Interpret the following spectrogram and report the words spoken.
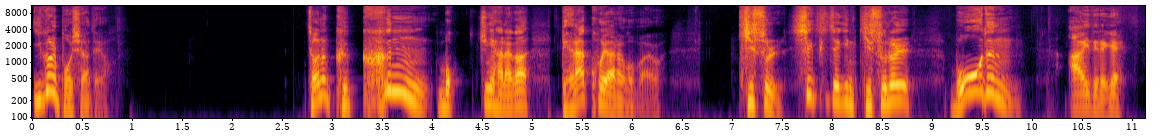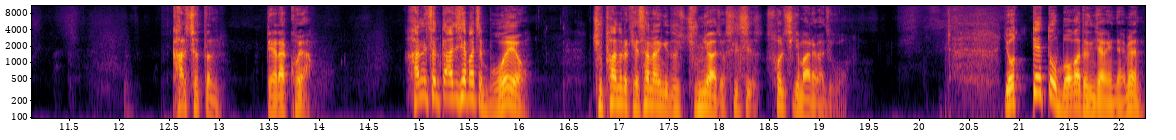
이걸 보셔야 돼요. 저는 그 큰 목 중에 하나가 데라코야라고 봐요. 기술, 실질적인 기술을 모든 아이들에게 가르쳤던 데라코야. 하늘선 따지 해봤자 뭐예요? 주판으로 계산하는 게 더 중요하죠. 솔직히 말해가지고. 요때 또 뭐가 등장했냐면,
